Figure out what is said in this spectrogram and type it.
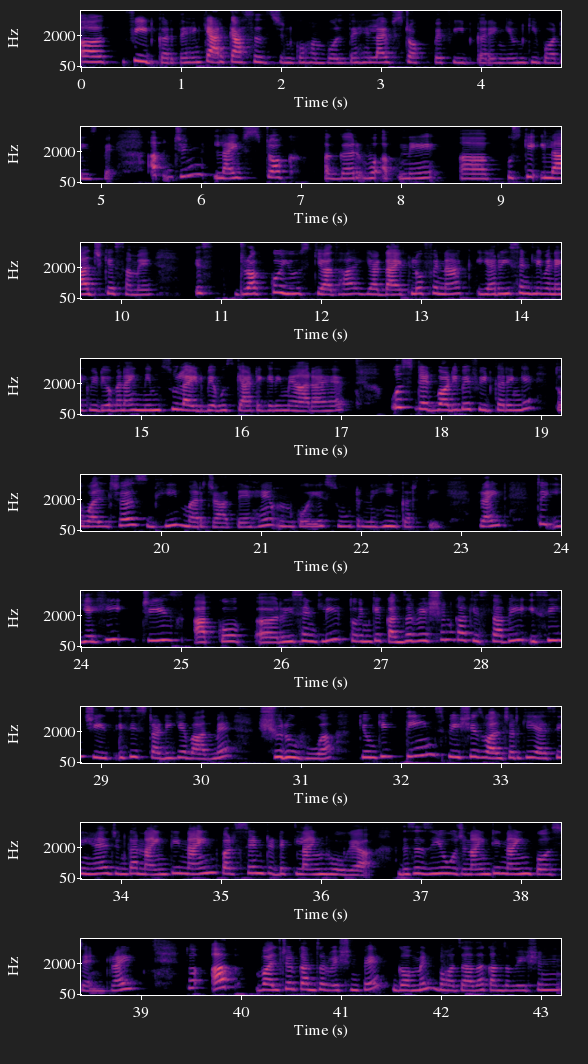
फ़ीड uh, करते हैं कैरकासेस जिनको हम बोलते हैं लाइफ स्टॉक पे फ़ीड करेंगे उनकी बॉडीज़ पे। अब जिन लाइफ स्टॉक अगर वो अपने uh, उसके इलाज के समय इस ड्रग को यूज़ किया था या डाइक्लोफिनैक या रिसेंटली मैंने एक वीडियो बनाई निम्सुलाइट भी अब उस कैटेगरी में आ रहा है उस डेड बॉडी पे फ़ीड करेंगे तो वल्चर्स भी मर जाते हैं उनको ये सूट नहीं करती राइट तो यही चीज़ आपको रिसेंटली uh, तो इनके कंजर्वेशन का किस्सा भी इसी चीज़ इसी स्टडी के बाद में शुरू हुआ क्योंकि तीन स्पीशीज़ वल्चर की ऐसी हैं जिनका 99 परसेंट डिक्लाइन हो गया। This is huge 99 percent right तो अब वल्चर कंजर्वेशन पे गवर्नमेंट बहुत ज़्यादा कंजर्वेशन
